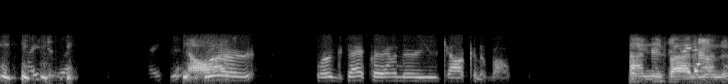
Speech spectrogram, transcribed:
I should laugh. Right? No, I, We're exactly on there are you talking about? On the bottom, Right on the,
